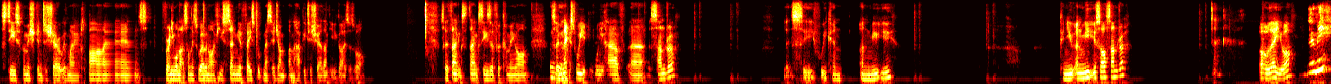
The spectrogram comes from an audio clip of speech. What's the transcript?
Steve's permission to share it with my clients. For anyone that's on this webinar, if you send me a Facebook message, I'm I'm happy to share that with you guys as well. So thanks, thanks Cesar for coming on. Okay. So next week we have uh, Sandra. Let's see if we can unmute you. Can you unmute yourself, Sandra? Oh, there you are. Hear me?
